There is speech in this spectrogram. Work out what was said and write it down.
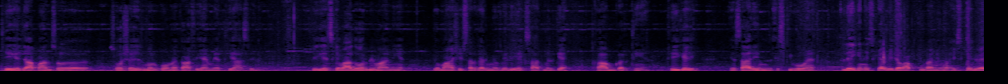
ठीक है जापान सो, सोशलिस्ट मुल्कों में काफ़ी अहमियत की हासिल है। ठीक है इसके बाद और भी मानी है जो माशी सरगर्मियों के लिए एक साथ मिलकर काम करती हैं। ठीक है जी ये सारी इसकी वो हैं। लेकिन इसके अभी जवाब पूरा नहीं हुआ। इसके जो है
